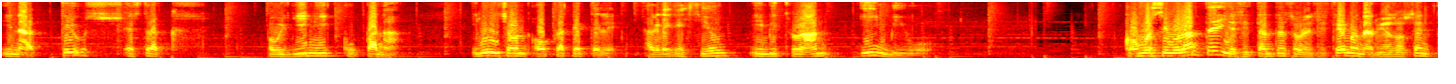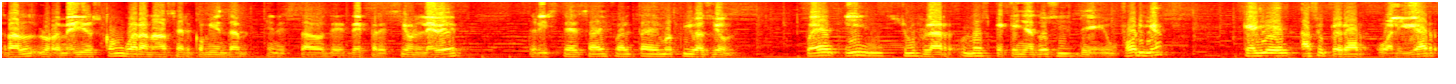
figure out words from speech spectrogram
Inactives Extracts, Paulini Cupana, Inhibition o Plaquetele, Agregación in vitro and in vivo. Como estimulante y excitante sobre el sistema nervioso central, los remedios con guaraná se recomiendan en estado de depresión leve, tristeza y falta de motivación. Pueden insuflar unas pequeñas dosis de euforia que ayuden a superar o aliviar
